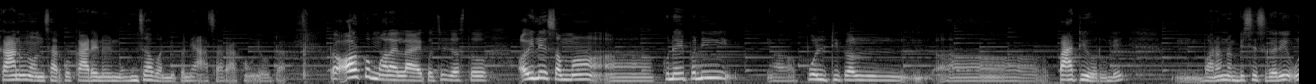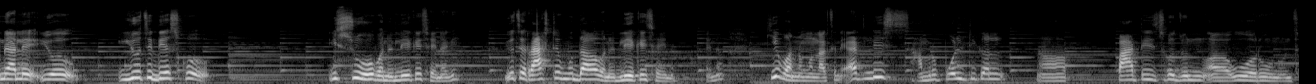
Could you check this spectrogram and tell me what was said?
कानुन अनुसारको कार्यान्वयन हुन्छ भन्ने पनि आशा राखौँ एउटा। र अर्को मलाई लागेको चाहिँ जस्तो अहिलेसम्म कुनै पनि पोलिटिकल पार्टीहरूले भनौँ न विशेष गरी उनीहरूले यो यो चाहिँ देशको इस्यु हो भनेर लिएकै छैन कि? यो चाहिँ राष्ट्रिय मुद्दा हो भनेर लिएकै छैन होइन? के भन्न मन लाग्छ भने एटलिस्ट हाम्रो पोलिटिकल पार्टिजको जुन ऊहरू हुनुहुन्छ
